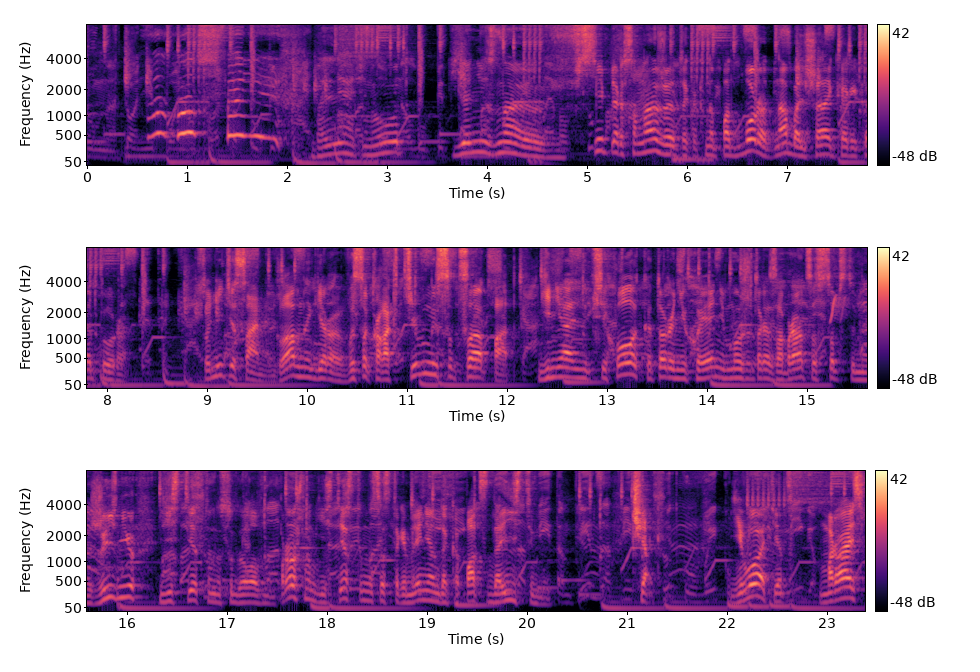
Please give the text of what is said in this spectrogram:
О, господи! Блять, ну вот, я не знаю, все персонажи это как на подбор одна большая карикатура. Судите сами. Главный герой – высокоактивный социопат. Гениальный психолог, который нихуя не может разобраться с собственной жизнью, естественно, с уголовным прошлым, естественно, со стремлением докопаться до истины. Чек. Его отец – мразь,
